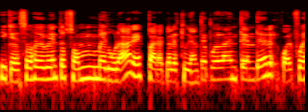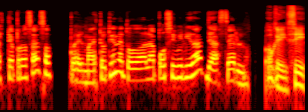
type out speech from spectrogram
y que esos eventos son medulares para que el estudiante pueda entender cuál fue este proceso, pues el maestro tiene toda la posibilidad de hacerlo. Ok, sí,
